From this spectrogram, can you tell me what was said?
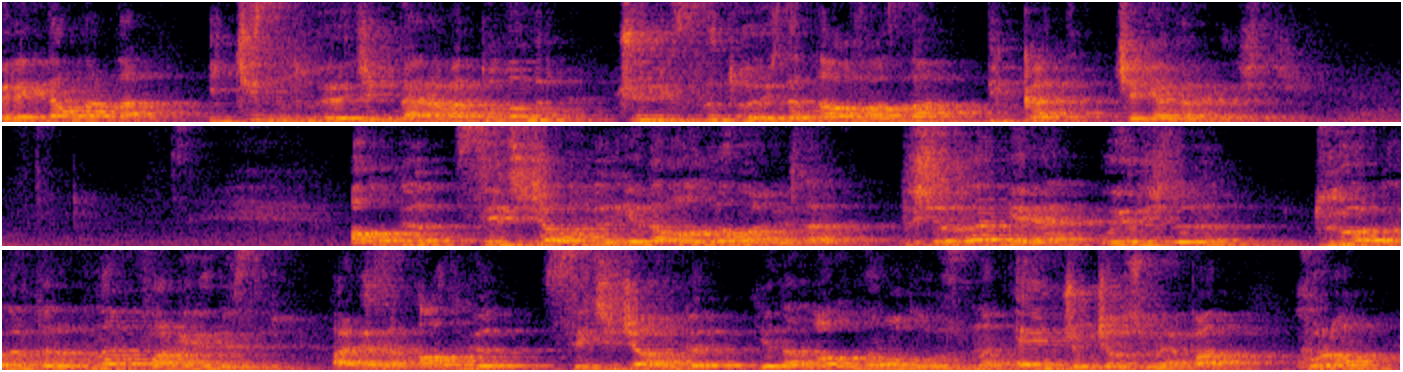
Ve reklamlarda iki zıt uyarıcı beraber kullanılır. Çünkü zıt uyarıcıda daha fazla dikkat çekerler arkadaşlar. Algı, seçici algı ya da algılama arkadaşlar dışarıdan gelen uyarıcıların duyu organları tarafından fark edilmesidir. Arkadaşlar algı, seçici algı ya da algılama konusunda en çok çalışma yapan kuram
